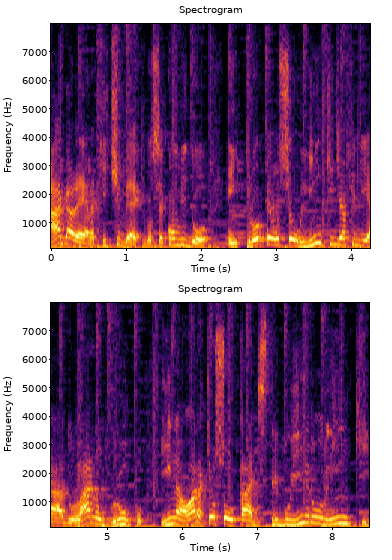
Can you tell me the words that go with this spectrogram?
a galera que tiver, que você convidou, entrou pelo seu link de afiliado lá no grupo e na hora que eu soltar, distribuir o link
